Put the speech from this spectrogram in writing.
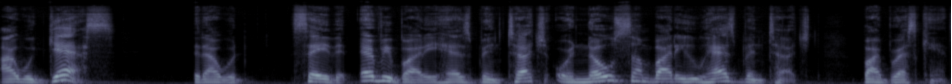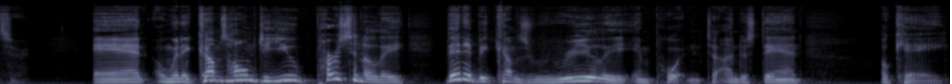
I would guess that I would say that everybody has been touched or knows somebody who has been touched by breast cancer. And when it comes home to you personally, then it becomes really important to understand okay,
